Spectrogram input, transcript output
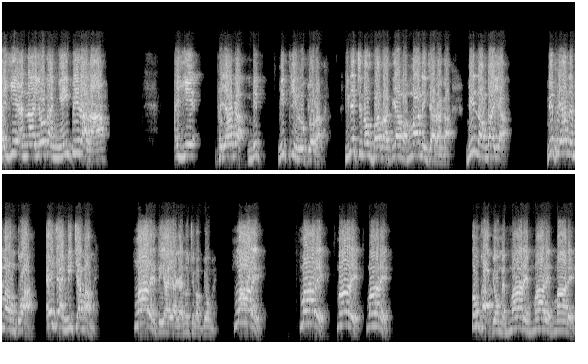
အရင်အနာယောဂငြိမ့်ပေးတာလားအရင်ဖခင်က မိမိပြင်လို့ပြောတာလားဒီနေ့ကျွန်တော်ဘာသာတရားမှာမှားနေကြတာကမင်းနောင်တရမင်းဖခင်နဲ့မောင်သွားအဲ့ကြမိချမ်းပါမယ်မှားတယ်တရားရကန်လို့ကျွန်တော်ပြောမယ်မှားတယ်မှားတယ်မှားတယ်မှားတယ်သုံးခါပြောမယ်မှားတယ်မှားတယ်မှားတယ်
